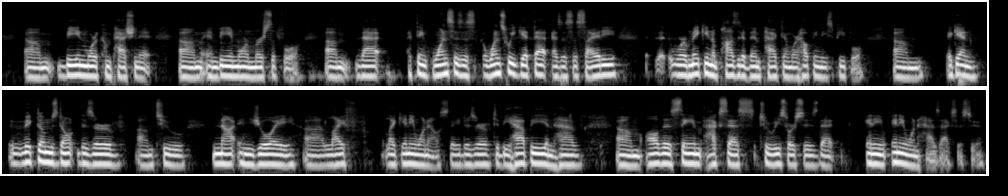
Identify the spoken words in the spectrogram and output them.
being more compassionate, and being more merciful. That I think once as a, once we get that as a society, we're making a positive impact and we're helping these people. Um, again, victims don't deserve um, to not enjoy uh, life like anyone else. They deserve to be happy and have um, all the same access to resources that any anyone has access to.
